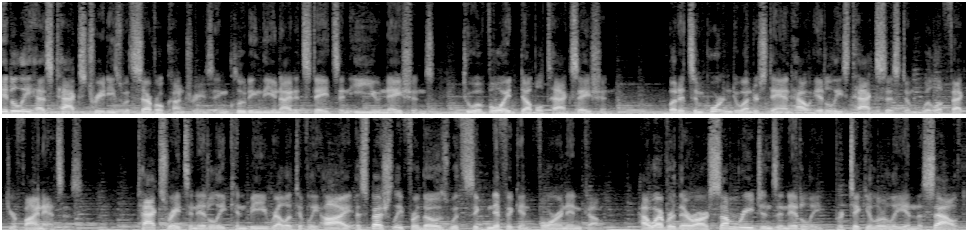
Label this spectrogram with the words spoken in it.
Italy has tax treaties with several countries, including the United States and EU nations, to avoid double taxation. But it's important to understand how Italy's tax system will affect your finances. Tax rates in Italy can be relatively high, especially for those with significant foreign income. However, there are some regions in Italy, particularly in the south,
